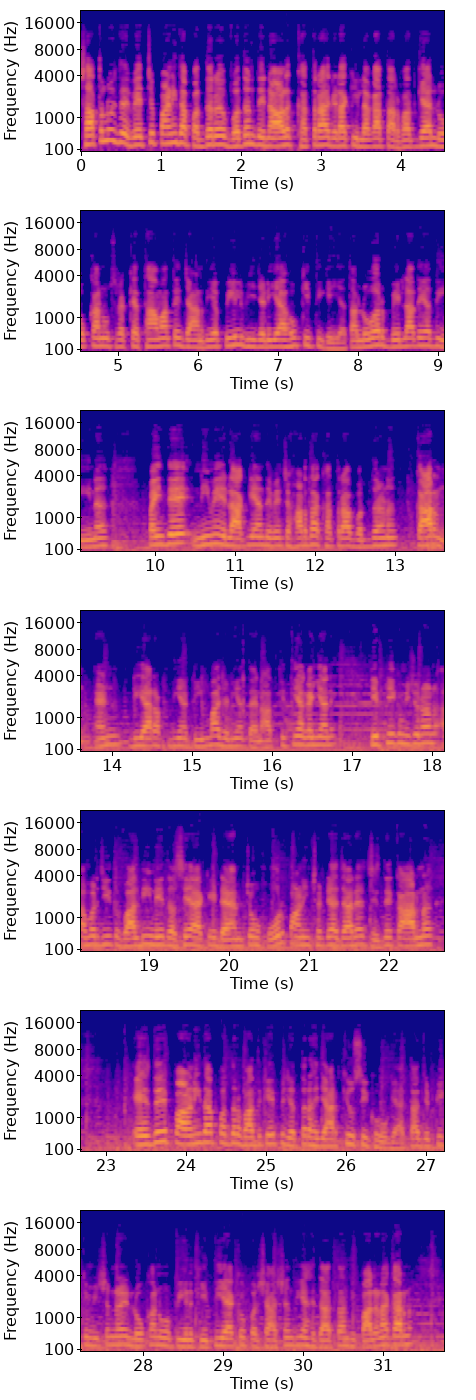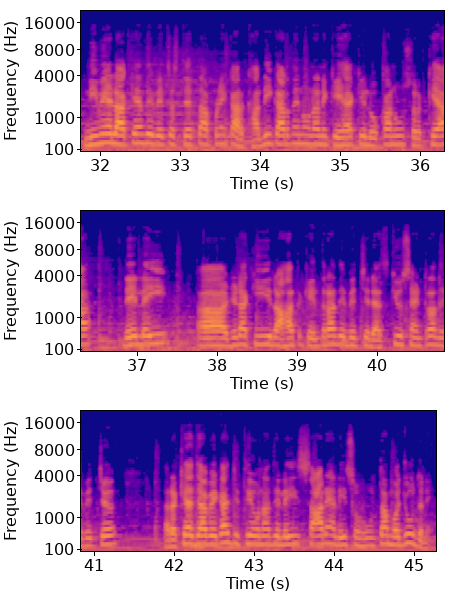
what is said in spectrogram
ਸਤਲੁਜ ਦੇ ਵਿੱਚ ਪਾਣੀ ਦਾ ਪੱਧਰ ਵਧਣ ਦੇ ਨਾਲ ਖਤਰਾ ਜਿਹੜਾ ਕਿ ਲਗਾਤਾਰ ਵੱਧ ਗਿਆ। ਲੋਕਾਂ ਨੂੰ ਸੁਰੱਖਿਅਤ ਥਾਵਾਂ ਤੇ ਜਾਣ ਦੀ ਅਪੀਲ ਵੀ ਜਿਹੜੀ ਆ ਉਹ ਕੀਤੀ ਗਈ ਹੈ ਤਾਂ ਲੋਅਰ ਬੇਲਾ ਦੇ ਅਧੀਨ ਪੈਂਦੇ ਨੀਵੇਂ ਇਲਾਕਿਆਂ ਦੇ ਵਿੱਚ ਹੜ੍ਹ ਦਾ ਖਤਰਾ ਵਧਣ ਕਾਰਨ ਐਨਡੀਆਰਐਫ ਦੀਆਂ ਟੀਮਾਂ ਜਿਹੜੀਆਂ ਤਾਇਨਾਤ ਕੀਤੀਆਂ ਗਈਆਂ ਨੇ। ਡਿਪਟੀ ਕਮਿਸ਼ਨਰ ਅਮਰਜੀਤ ਵਾਲੀ ਨੇ ਦੱਸਿਆ ਕਿ ਡੈਮ 'ਚੋਂ ਹੋਰ ਪਾਣੀ ਛੱਡਿਆ ਜਾ ਰਿਹਾ, ਜਿਸ ਦੇ ਕਾਰਨ ਇਸ ਦੇ ਪਾਣੀ ਦਾ ਪੱਧਰ ਵੱਧ ਕੇ 75000 ਕਿਊਸਿਕ ਹੋ ਗਿਆ ਤਾਂ ਡਿਪਟੀ ਕਮਿਸ਼ਨਰ ਨੇ ਲੋਕਾਂ ਨੂੰ ਅਪੀਲ ਕੀਤੀ ਹੈ ਕਿ ਉਹ ਪ੍ਰਸ਼ਾਸਨ ਦੀਆਂ ਹਦਾਇਤਾਂ ਦੀ ਪਾਲਣਾ ਕਰਨ। ਨੀਵੇਂ ਇਲਾਕਿਆਂ ਦੇ ਵਿੱਚ ਸਥਿਤ ਆਪਣੇ ਘਰ ਖਾਲੀ ਕਰ ਦੇਣ। ਉਹਨਾਂ ਨੇ ਕਿਹਾ ਕਿ ਲੋਕਾਂ ਨੂੰ ਸੁਰੱਖਿਆ ਦੇ ਲਈ ਜਿਹੜਾ ਕਿ ਰਾਹਤ ਕੇਂਦਰਾਂ ਦੇ ਵਿੱਚ, ਰੈਸਕਿਊ ਸੈਂਟਰਾਂ ਦੇ ਵਿੱਚ ਰੱਖਿਆ ਜਾਵੇਗਾ, ਜਿੱਥੇ ਉਹਨਾਂ ਦੇ ਲਈ ਸਾਰਿਆਂ ਲਈ ਸਹੂਲਤਾਂ ਮੌਜੂਦ ਨੇ।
